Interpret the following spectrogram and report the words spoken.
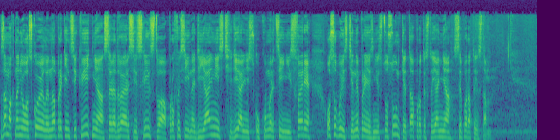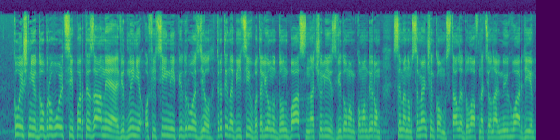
Замах на нього скоїли наприкінці квітня. Серед версій слідства професійна діяльність, діяльність у комерційній сфері, особисті неприязні стосунки та протистояння сепаратистам. Колишні добровольці, партизани, віднині офіційний підрозділ. Третина бійців батальйону Донбас на чолі з відомим командиром Семеном Семенченком стали до лав Національної гвардії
